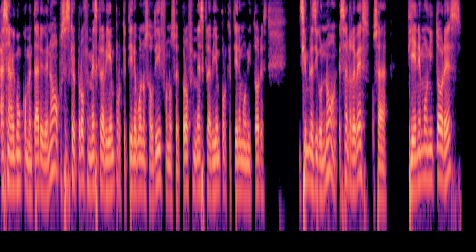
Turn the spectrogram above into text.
hacen algún comentario de, no, pues es que el profe mezcla bien porque tiene buenos audífonos, el profe mezcla bien porque tiene monitores. siempre les digo, no, es al revés. O sea, tiene monitores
